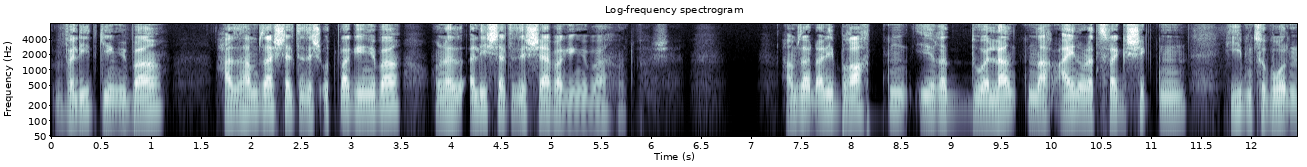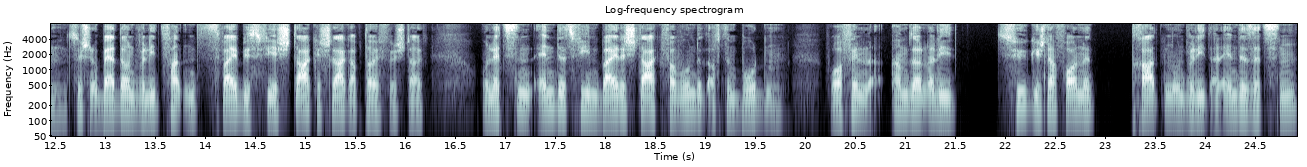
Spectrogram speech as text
Walid gegenüber, Hazrat Hamza stellte sich Utbah gegenüber und Ali stellte sich Sheba gegenüber. Hamza und Ali brachten ihre Duellanten nach ein oder zwei geschickten Hieben zu Boden. Zwischen Ubaida und Walid fanden zwei bis vier starke Schlagabteufel statt und letzten Endes fielen beide stark verwundet auf den Boden, woraufhin Hamza und Ali zügig nach vorne traten und Walid ein Ende setzten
